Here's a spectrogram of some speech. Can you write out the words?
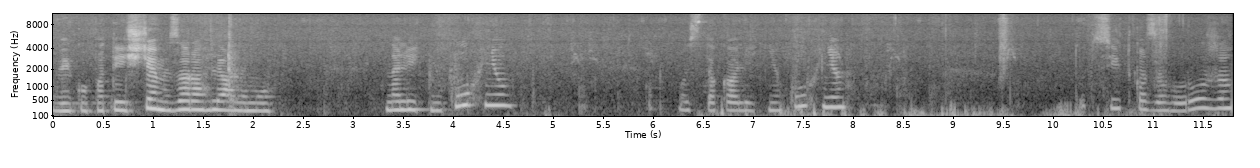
викопати. І ще ми зараз глянемо на літню кухню. Ось така літня кухня. Тут сітка, загорожа.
